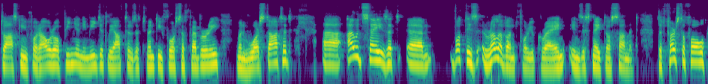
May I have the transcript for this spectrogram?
to asking for our opinion immediately after the 24th of February when war started. Uh, I would say that um, what is relevant for Ukraine in this NATO summit. That first of all,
